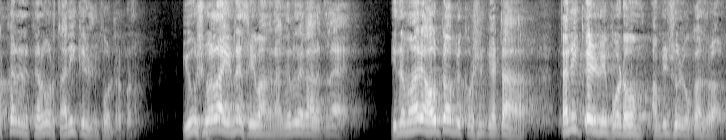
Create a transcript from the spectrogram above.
அக்கறை இருக்கிற ஒரு தனி கேள்வி போட்டிருக்கணும். யூஸ்வலாக என்ன செய்வாங்க? நாங்கள் இருந்த காலத்தில் இந்த மாதிரி அவுட் ஆஃப் தி கொஷின் கேட்டால் தனி கேள்வி போடுவோம் அப்படின்னு சொல்லி உட்காந்துருவாங்க.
